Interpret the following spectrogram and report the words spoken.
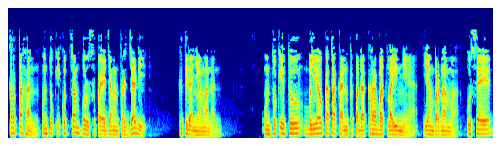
tertahan untuk ikut campur supaya jangan terjadi ketidaknyamanan. Untuk itu, beliau katakan kepada kerabat lainnya yang bernama Usaid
